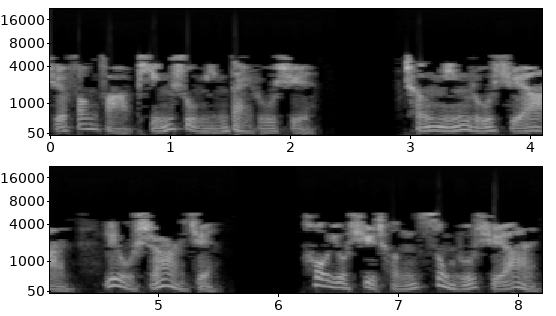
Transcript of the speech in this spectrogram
学方法评述明代儒学，成《明儒学案》六十二卷。后又续成《宋儒学案》《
